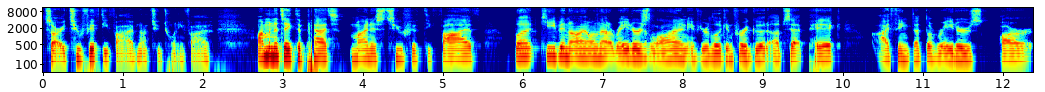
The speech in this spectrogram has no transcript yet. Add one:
sorry, 255, not 225. I'm going to take the Pats minus 255, but keep an eye on that Raiders line if you're looking for a good upset pick. I think that the Raiders are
